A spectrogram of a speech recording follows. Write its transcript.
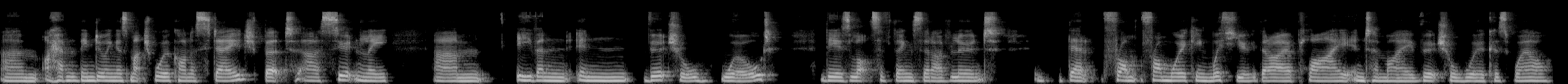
Um, I haven't been doing as much work on a stage, but uh, certainly, um, even in virtual world, there's lots of things that I've learned that from from working with you that I apply into my virtual work as well.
